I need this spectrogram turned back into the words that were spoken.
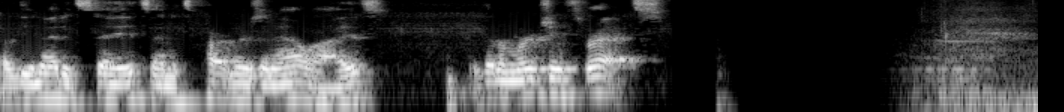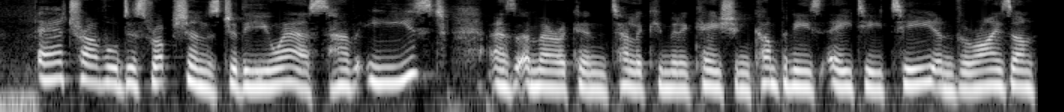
of the United States and its partners and allies than emerging threats. Air travel disruptions to the US have eased as American telecommunication companies AT&T and Verizon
